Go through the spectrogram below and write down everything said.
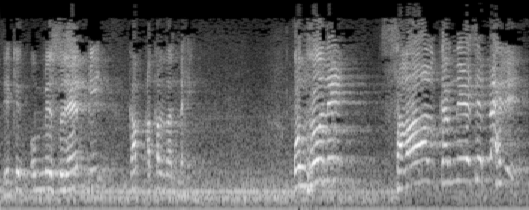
لیکن ام سلیم بھی کم عقل مند نہیں۔ انہوں نے سوال کرنے سے پہلے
